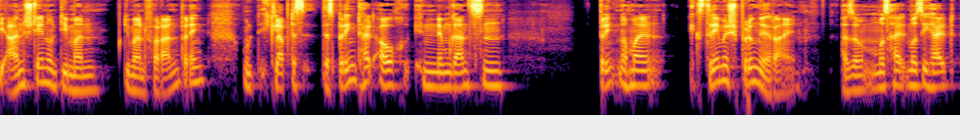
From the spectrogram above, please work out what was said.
die anstehen und die man, die man voranbringt. Und ich glaube, das, das bringt halt auch in dem Ganzen, bringt nochmal extreme Sprünge rein. Also muss halt, muss ich halt,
